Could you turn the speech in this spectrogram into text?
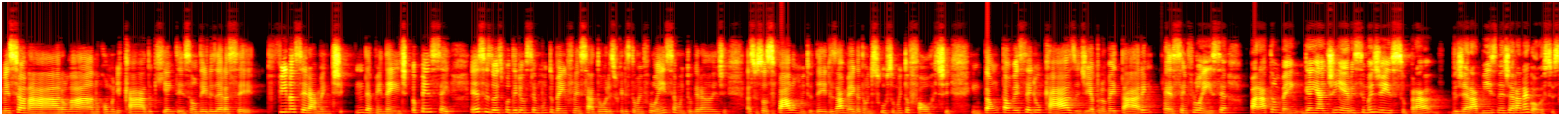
mencionaram lá no comunicado que a intenção deles era ser financeiramente independente, eu pensei, esses dois poderiam ser muito bem influenciadores, porque eles têm uma influência muito grande, as pessoas falam muito deles, a Mega tem um discurso muito forte. Então, talvez seria o caso de aproveitarem essa influência para também ganhar dinheiro em cima disso, para gerar business, gerar negócios.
